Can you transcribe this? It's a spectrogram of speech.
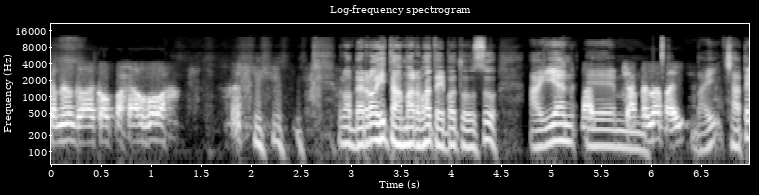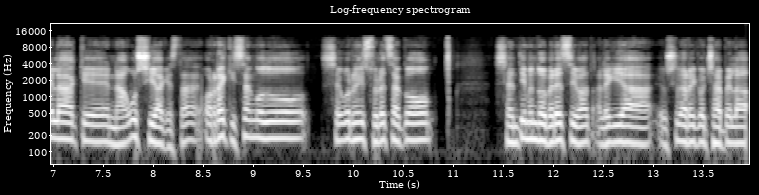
Kamion da kopak ongo bueno, berroi eta mar bat aipatu duzu. Agian... Ba, em, txapela, bai. Bai, txapelak eh, nagusiak, ez da? Horrek izango du, seguren zuretzako, sentimendu berezi bat, alegia Euskal Herriko txapela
